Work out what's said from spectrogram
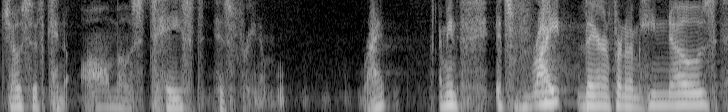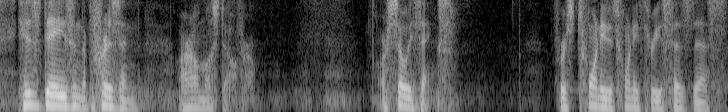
Joseph can almost taste his freedom, right? I mean, it's right there in front of him. He knows his days in the prison are almost over. Or so he thinks. Verse 20 to 23 says this.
